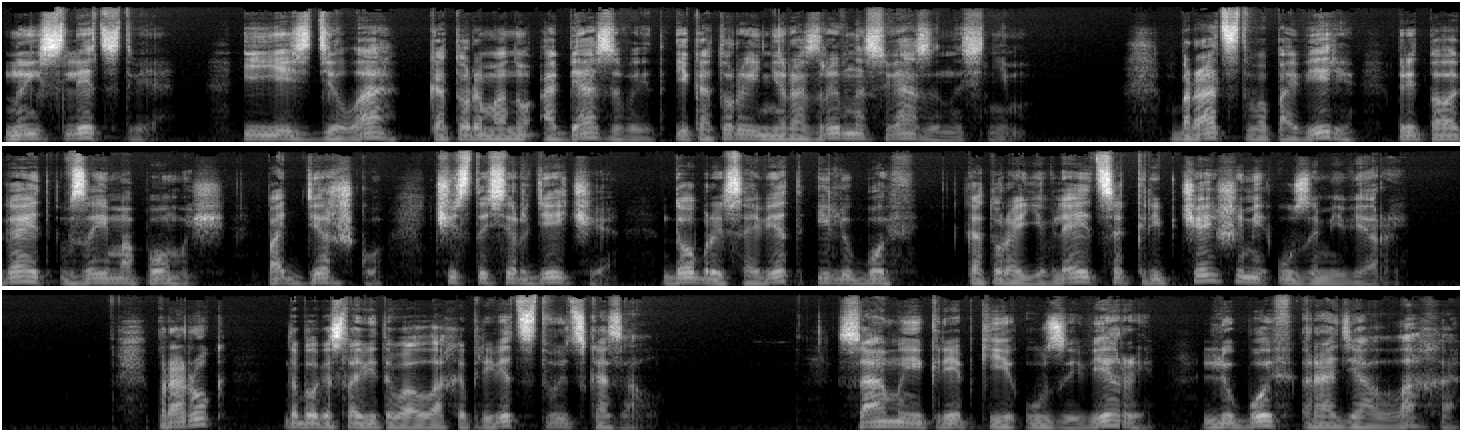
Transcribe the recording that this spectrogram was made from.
но и следствия, и есть дела, которым оно обязывает и которые неразрывно связаны с ним. Братство по вере предполагает взаимопомощь, поддержку, чистосердечие, добрый совет и любовь, которая является крепчайшими узами веры. Пророк, да благословит его Аллах и приветствует, сказал, «Самые крепкие узы веры — любовь ради Аллаха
